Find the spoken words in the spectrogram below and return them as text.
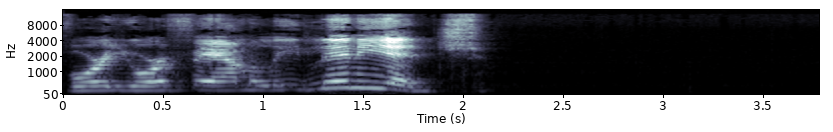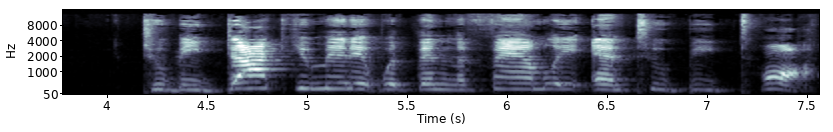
For your family lineage. To be documented within the family and to be taught.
